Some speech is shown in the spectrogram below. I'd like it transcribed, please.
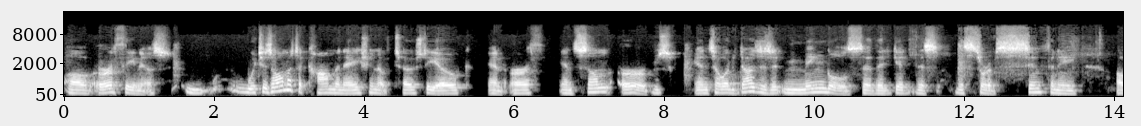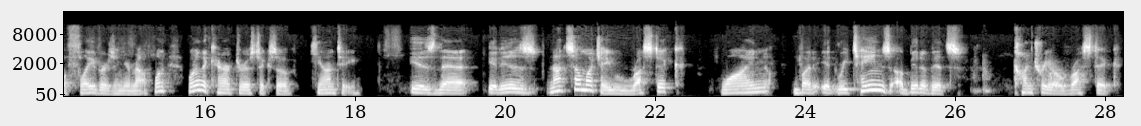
of earthiness, which is almost a combination of toasty oak and earth and some herbs. And so what it does is it mingles so that you get this this sort of symphony of flavors in your mouth. One one of the characteristics of Chianti is that it is not so much a rustic wine, but it retains a bit of its country or rustic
